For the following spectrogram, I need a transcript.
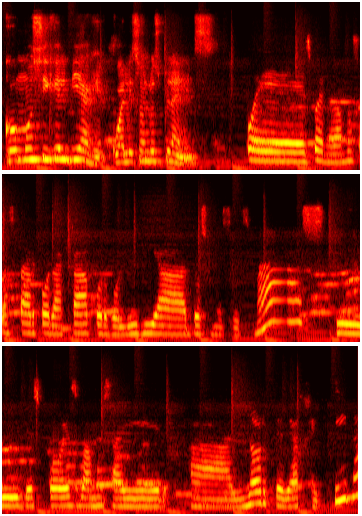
¿cómo sigue el viaje? ¿Cuáles son los planes? Pues bueno, vamos a estar por acá, por Bolivia, dos meses más y después vamos a ir al norte de Argentina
